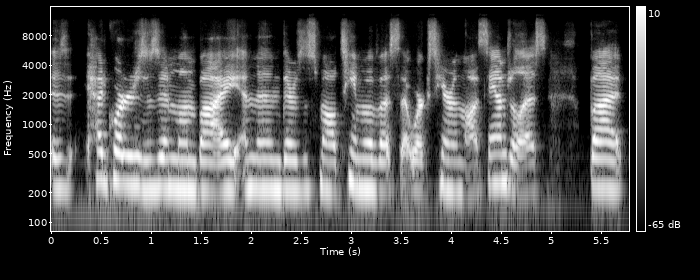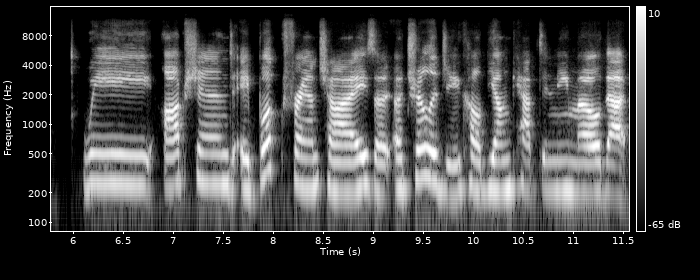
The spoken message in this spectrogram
is headquarters is in Mumbai, and then there's a small team of us that works here in Los Angeles. But we optioned a book franchise, a, a trilogy called Young Captain Nemo that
